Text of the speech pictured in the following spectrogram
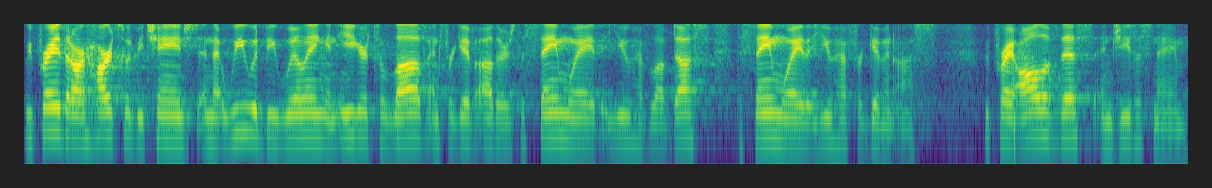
We pray that our hearts would be changed and that we would be willing and eager to love and forgive others the same way that you have loved us, the same way that you have forgiven us. We pray all of this in Jesus' name.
